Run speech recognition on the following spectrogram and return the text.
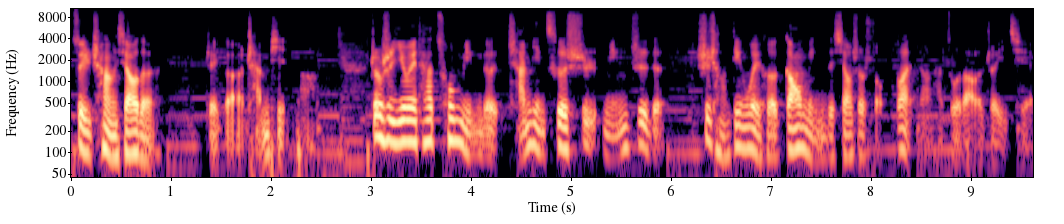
最畅销的这个产品啊，正是因为它聪明的产品测试、明智的市场定位和高明的销售手段，让它做到了这一切。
